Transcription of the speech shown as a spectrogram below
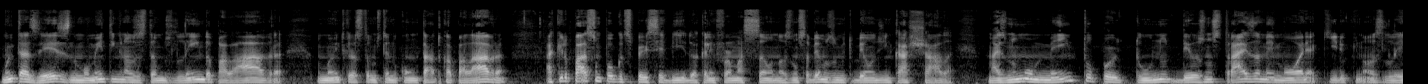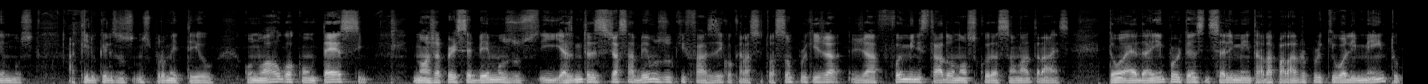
Muitas vezes, no momento em que nós estamos lendo a palavra, no momento que nós estamos tendo contato com a palavra, aquilo passa um pouco despercebido, aquela informação, nós não sabemos muito bem onde encaixá-la. Mas no momento oportuno, Deus nos traz à memória aquilo que nós lemos, aquilo que Ele nos prometeu. Quando algo acontece, nós já percebemos os, e muitas vezes já sabemos o que fazer com aquela situação porque já, já foi ministrado ao nosso coração lá atrás. Então é daí a importância de se alimentar da palavra porque o alimento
